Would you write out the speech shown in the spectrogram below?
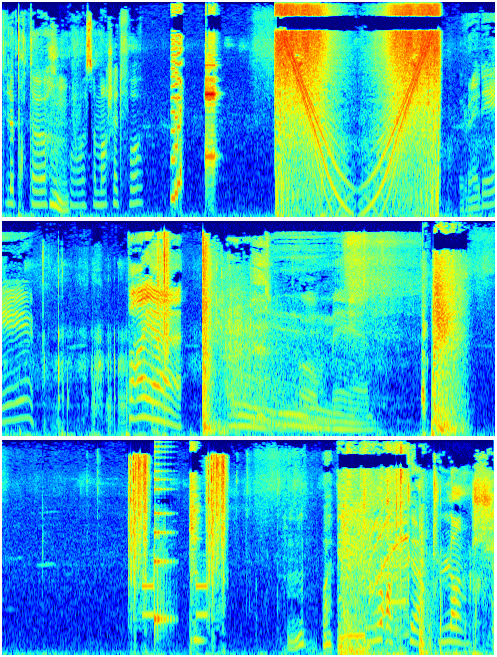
Téléporteur. Voir ça marche cette fois. Ready? Fire! Oh, man. Hmm? What? Rocket launch.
